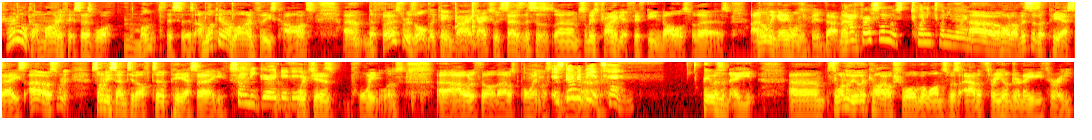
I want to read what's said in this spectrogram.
trying to look online if it says what month this is. I'm looking online for these cards. Um, the first result that came back actually says this is um, somebody's trying to get fifteen dollars for theirs. I don't think anyone's bid that many. My first one was 2021. Oh, hold on. This is a PSA. Oh, somebody somebody sent it off to PSA, Somebody graded it. which is pointless. Uh, I would have thought that was pointless. it's going to be a 10. It was an eight. Um, so one of the other Kyle Schwarber ones was out of 383.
